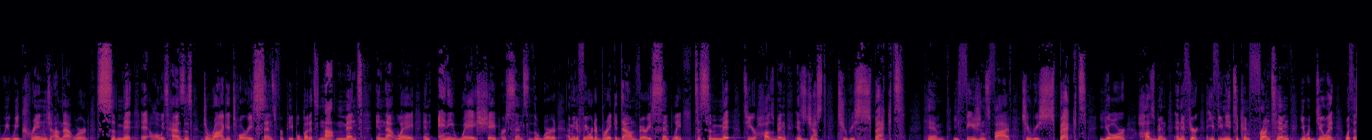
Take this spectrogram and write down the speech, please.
We, we cringe on that word. Submit. It always has this derogatory sense for people, but it's not meant in that way, in any way, shape, or sense of the word. I mean, if we were to break it down very simply, to submit to your husband is just to respect him. Ephesians 5, to respect your husband. And if you're if you need to confront him, you would do it with a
